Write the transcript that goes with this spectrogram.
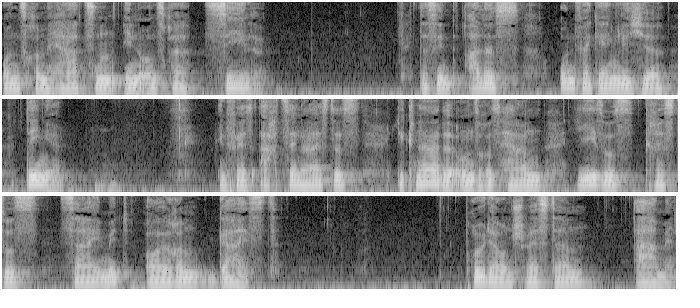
unserem Herzen, in unserer Seele. Das sind alles unvergängliche Dinge. In Vers 18 heißt es, die Gnade unseres Herrn Jesus Christus sei mit eurem Geist. Brüder und Schwestern, Amen.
